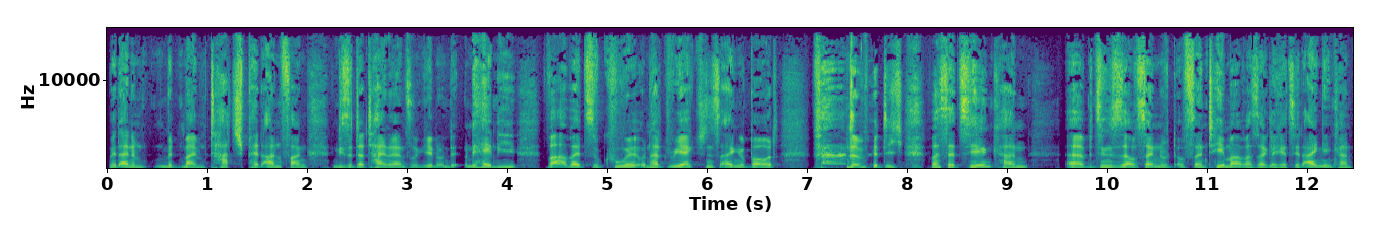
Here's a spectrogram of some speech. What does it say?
mit einem mit meinem Touchpad anfangen, in diese Dateien reinzugehen. Und, und Handy war aber jetzt so cool und hat Reactions eingebaut, damit ich was erzählen kann. äh, beziehungsweise auf sein, auf sein Thema, was er gleich erzählt, eingehen kann.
